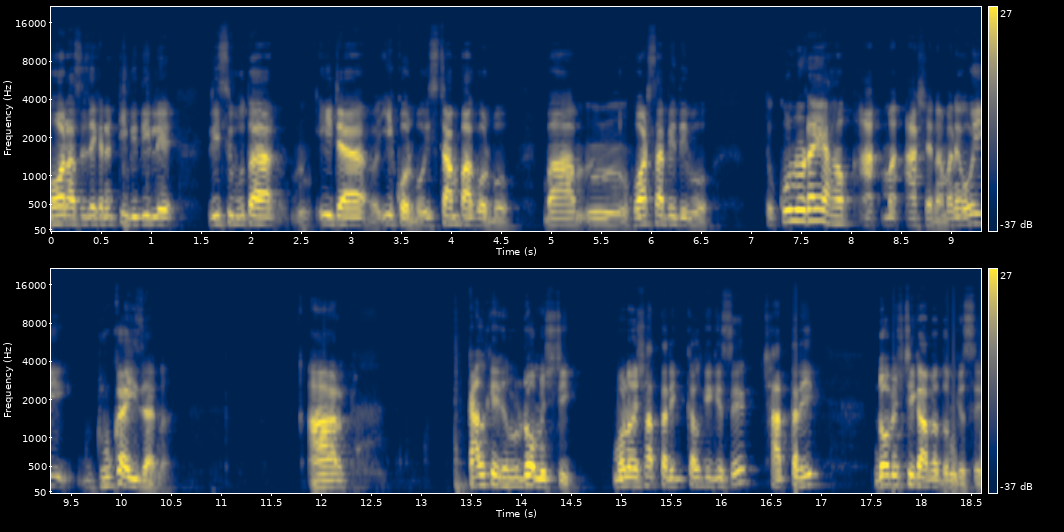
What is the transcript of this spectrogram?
ঘর আছে যেখানে টিভি দিলে রিসিভতা ইটা ই করব স্টাম্পা করব, বা হোয়াটসঅ্যাপে দিব তো কোনোটাই আসে না মানে ওই ঢুকাই যায় না। আর কালকে গেল ডোমেস্টিক মনে হয় সাত তারিখ কালকে গেছে, সাত তারিখ ডোমেস্টিক আবেদন গেছে।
